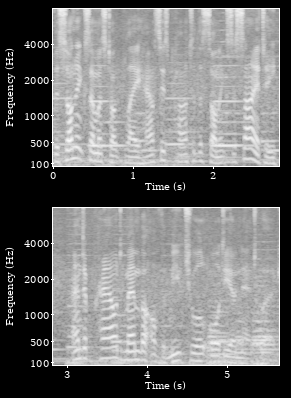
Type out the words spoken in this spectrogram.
The Sonic Summerstock Playhouse is part of the Sonic Society and a proud member of the Mutual Audio Network,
